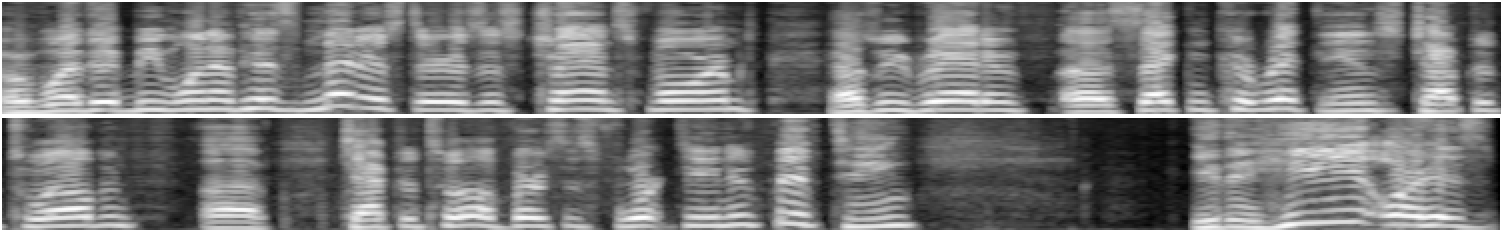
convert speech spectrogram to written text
or whether it be one of his ministers is transformed as we read in uh, 2 corinthians chapter 12 and uh, chapter 12 verses 14 and 15 either he or his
